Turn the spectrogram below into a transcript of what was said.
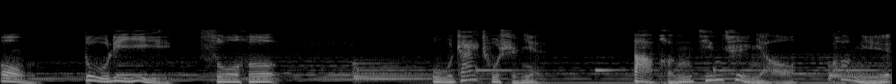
嗡，杜利益梭诃。五斋初时念。大鹏金翅鸟，旷野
